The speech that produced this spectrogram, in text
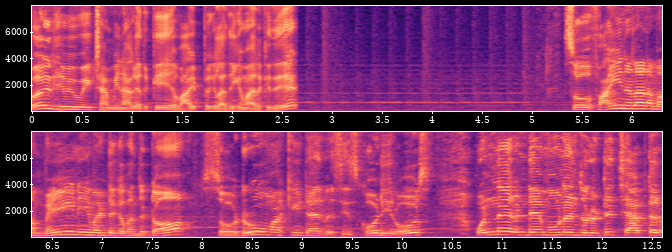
வேர்ல்டு ஹெவி வெயிட் சாம்பியன் ஆகிறதுக்கு வாய்ப்புகள் அதிகமாக இருக்குது. ஸோ ஃபைனலாக நம்ம மெயின் ஈவெண்ட்டுக்கு வந்துட்டோம். So Drew McIntyre versus Cody Rhodes ஒன்று ரெண்டு மூணுன்னு சொல்லிட்டு சாப்டர்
